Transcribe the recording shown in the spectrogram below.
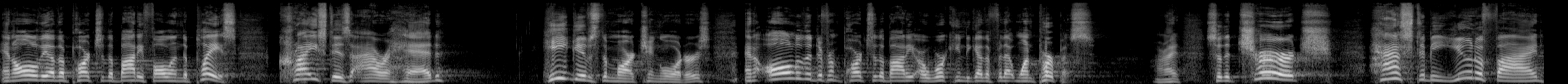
and all the other parts of the body fall into place. Christ is our head. He gives the marching orders and all of the different parts of the body are working together for that one purpose. All right? So the church has to be unified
